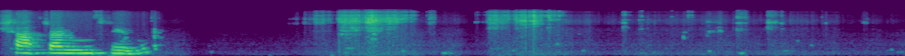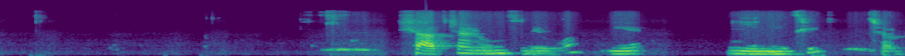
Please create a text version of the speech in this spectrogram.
সাতটা রুমস নেব। সাতটা রুমস নেব, নিয়ে নিয়ে নিয়েছি, চলো।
